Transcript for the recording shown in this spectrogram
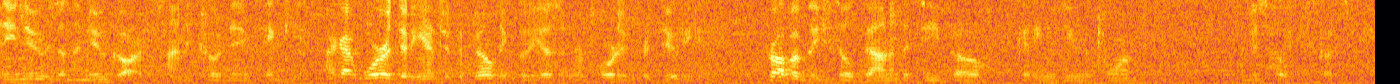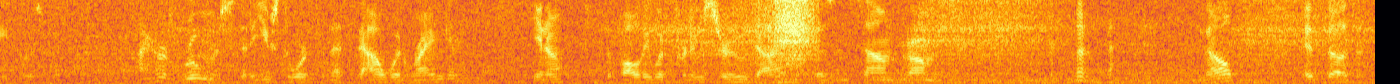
Any news on the new guard assigned to codename Pinky? I got word that he entered the building, but he hasn't reported for duty yet. Probably still down in the depot, getting his uniform. I just hope he's got his papers. I heard rumors that he used to work for that Dawood Rangan. You know, the Bollywood producer who died. Doesn't sound promising. nope, it doesn't.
